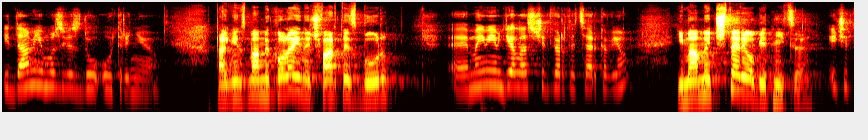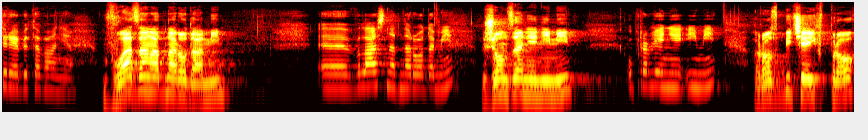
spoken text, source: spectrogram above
и дам ему звезду утреннюю. Tak więc mamy kolejny, czwarty zbór Э, Мы имеем дело с четвертой церковью i mamy cztery obietnice. и четыре обетования. Władza nad narodami, Э, Власть над народами, rządzenie nimi, управление ими, rozbicie ich w proch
